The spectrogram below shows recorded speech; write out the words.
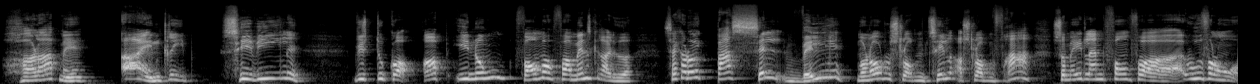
Hold op med at angribe civile. Hvis du går op i nogle former for menneskerettigheder, så kan du ikke bare selv vælge, hvornår du slår dem til og slår dem fra, som et eller andet form for, øh, ud fra nogle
